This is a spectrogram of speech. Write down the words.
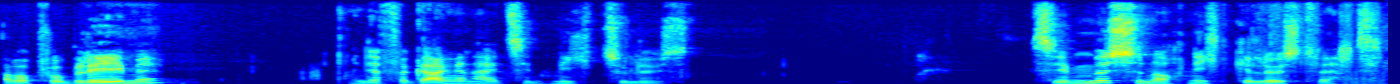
Aber Probleme in der Vergangenheit sind nicht zu lösen. Sie müssen noch nicht gelöst werden.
